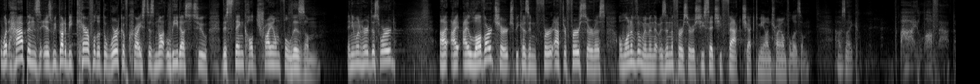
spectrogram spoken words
what happens is we've got to be careful that the work of Christ does not lead us to this thing called triumphalism. Anyone heard this word? I, I, I love our church because in fir, after first service, one of the women that was in the first service, she said she fact checked me on triumphalism. I was like, I love that.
